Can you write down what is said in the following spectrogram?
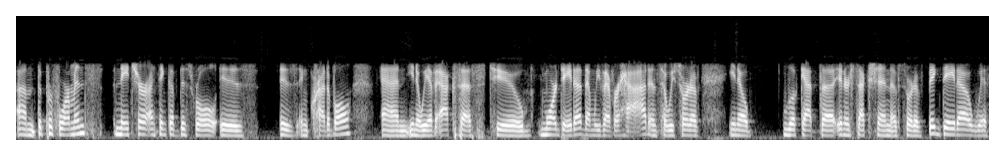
um, the performance nature i think of this role is is incredible. And you know we have access to more data than we've ever had. And so we sort of you know look at the intersection of sort of big data with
